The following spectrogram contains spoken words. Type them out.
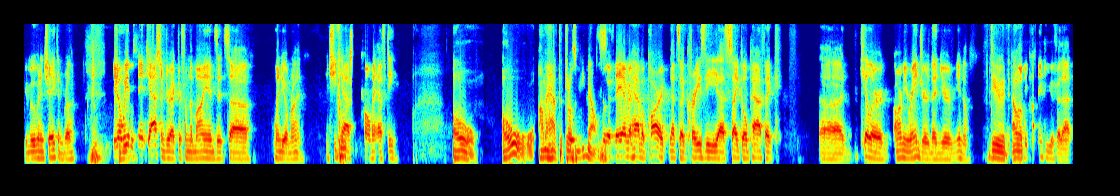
You're moving and shaking, brother. You know, we have the same casting director from the Mayans. It's uh, Wendy O'Brien, and she cast Tacoma FD. Oh, oh, I'm gonna have to throw some emails. So if they ever have a part that's a crazy uh, psychopathic uh, killer army ranger, then you're, you know, Dude, I'll be thinking you for that.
